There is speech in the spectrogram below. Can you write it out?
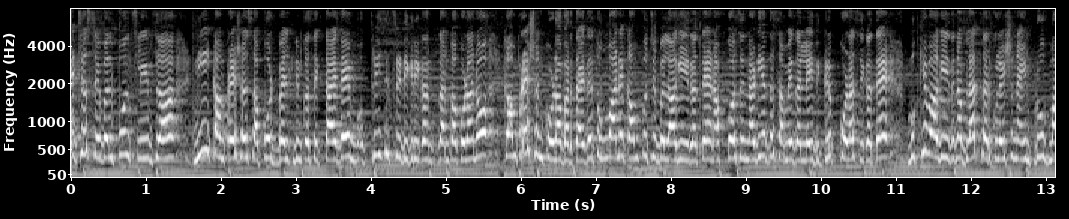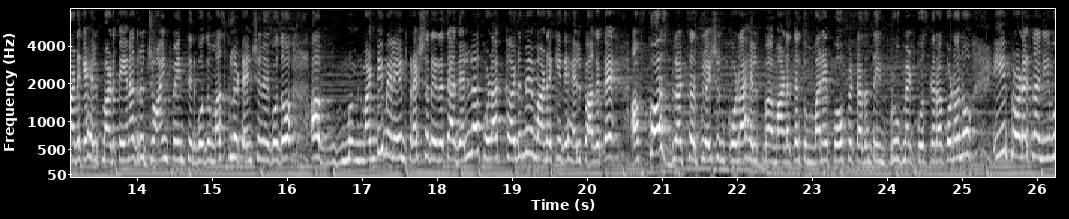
adjustable full sleeves knee compression support belt ನಿಮ್ಗೆ ಸಿಗ್ತಾ ಇದೆ. ತ್ರೀ ಸಿಕ್ಸ್ಟಿ ಡಿಗ್ರಿ ತನಕ ಕೂಡ ಕಂಪ್ರೆಷನ್ ಕೂಡ ಬರ್ತಾ ಇದೆ. ತುಂಬಾನೇ ಕಂಫರ್ಟಬಲ್ ಆಗಿ ಇರುತ್ತೆ. ಅಂಡ್ ಅಫ್ಕೋರ್ಸ್ ನಡೆಯದ ಸಮಯದಲ್ಲೇ ಇದು ಗ್ರಿಪ್ ಕೂಡ ಸಿಗುತ್ತೆ. ಮುಖ್ಯವಾಗಿ ಇದನ್ನ ಬ್ಲಡ್ ಸರ್ಕ್ಯುಲೇಷನ್ ಇಂಪ್ರೂವ್ ಮಾಡಕ್ಕೆ ಹೆಲ್ಪ್ ಮಾಡುತ್ತೆ. ಏನಾದ್ರೂ ಜಾಯಿಂಟ್ ಪೇನ್ಸ್ ಇರ್ಬೋದು ಮಸ್ಕುಲರ್ ಟೆನ್ಷನ್ ಇರ್ಬೋದು ಮಂಡಿ ಮೇಲೆ ಏನ್ ಪ್ರೆಷರ್ ಇರುತ್ತೆ, ಅದೆಲ್ಲ ಕೂಡ ಕಡಿಮೆ ಮಾಡಕ್ಕೆ ಇದು ಹೆಲ್ಪ್ ಆಗುತ್ತೆ. ಅಫ್ಕೋರ್ಸ್ ಬ್ಲಡ್ ಸರ್ಕ್ಯುಲೇಷನ್ ಕೂಡ ಹೆಲ್ಪ್ ಮಾಡುತ್ತೆ. ತುಂಬಾನೇ ಪರ್ಫೆಕ್ಟ್ ಆದಂತ ಇಂಪ್ರೂವ್ಮೆಂಟ್ಗೋಸ್ಕರ ಕೂಡ ಈ ಪ್ರಾಡಕ್ಟ್ನ ನೀವು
